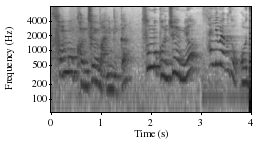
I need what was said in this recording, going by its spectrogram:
손목 건초염 아닙니까? 손목 건초염이요? 살림을 하면서 어디?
